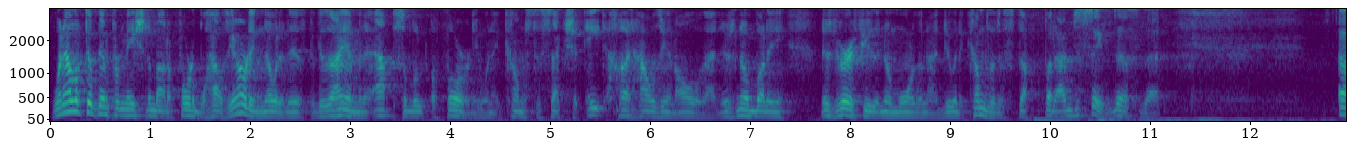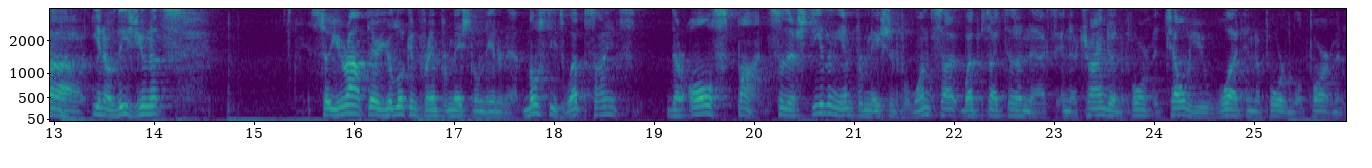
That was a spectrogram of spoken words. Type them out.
when I looked up information about affordable housing, I already know what it is because I am an absolute authority when it comes to Section 8 HUD housing and all of that. There's nobody, there's very few that know more than I do when it comes to this stuff. But I'm just saying this that, uh, you know, these units. So you're out there, you're looking for information on the internet. Most of these websites, they're all spun. So they're stealing information from one site, website to the next, and they're trying to inform and tell you what an affordable apartment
